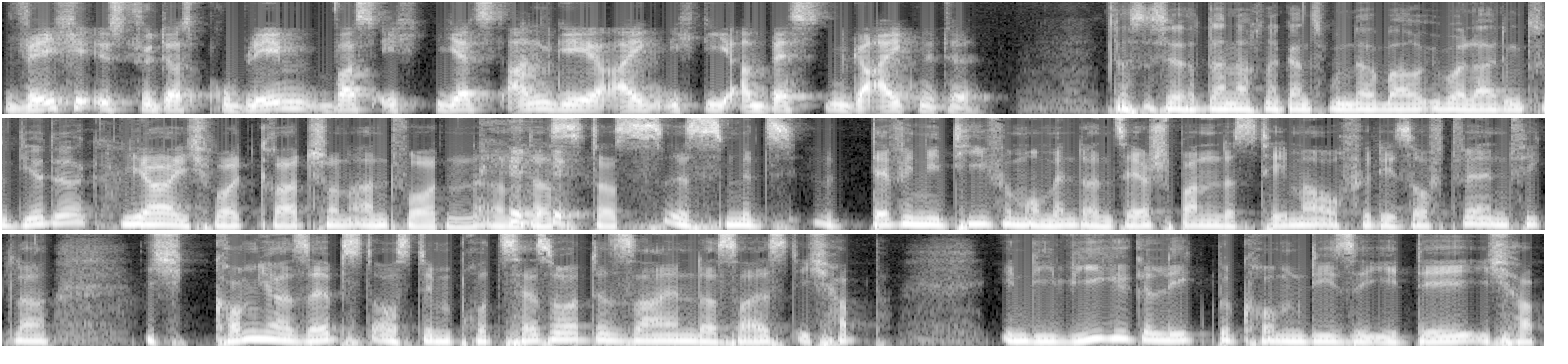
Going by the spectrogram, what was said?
welche ist für das Problem, was ich jetzt angehe, eigentlich die am besten geeignete? Das ist ja danach eine ganz wunderbare Überleitung zu dir, Dirk. Ja, ich wollte gerade schon antworten. Ähm, das, das ist mit definitiv im Moment ein sehr spannendes Thema, auch für die Softwareentwickler. Ich komme ja selbst aus dem Prozessordesign, das heißt, ich habe in die Wiege gelegt bekommen diese Idee, ich habe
